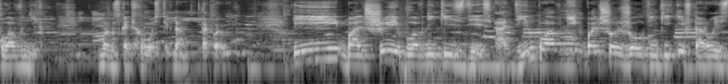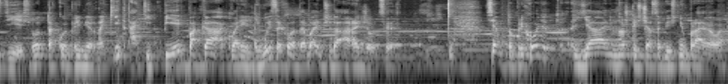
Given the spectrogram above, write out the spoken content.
плавник. Можно сказать хвостик, да? Такой вот. И большие плавники здесь. Один плавник большой, желтенький, и второй здесь. Вот такой примерно кит. А теперь, пока акварель не высохла, добавим сюда оранжевый цвет. Всем, кто приходит, я немножко сейчас объясню правила.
